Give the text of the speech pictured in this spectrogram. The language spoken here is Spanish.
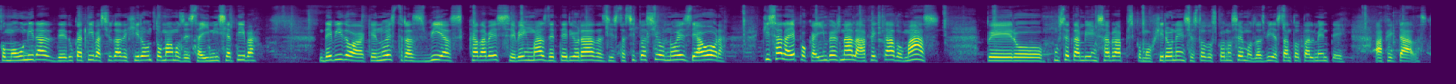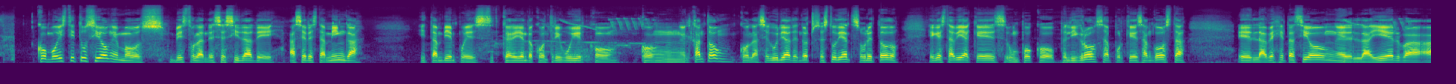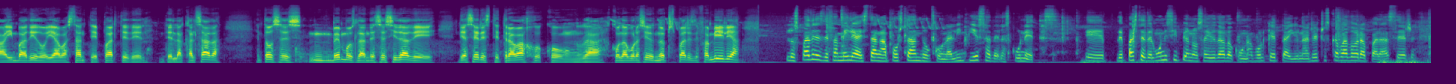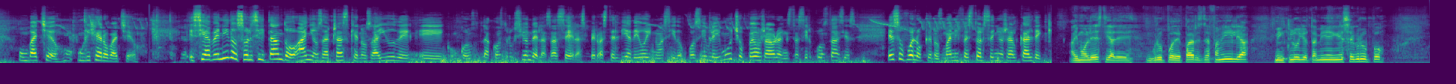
Como unidad educativa Ciudad de Girón tomamos esta iniciativa debido a que nuestras vías cada vez se ven más deterioradas y esta situación no es de ahora. Quizá la época invernal ha afectado más, pero usted también sabrá, pues como gironenses todos conocemos, las vías están totalmente afectadas. Como institución hemos visto la necesidad de hacer esta minga y también pues queriendo contribuir con, con el cantón, con la seguridad de nuestros estudiantes, sobre todo en esta vía que es un poco peligrosa porque es angosta, eh, la vegetación, eh, la hierba ha invadido ya bastante parte de, la calzada. Entonces mm, vemos la necesidad de, de hacer este trabajo con la colaboración de nuestros padres de familia. Los padres de familia están apostando con la limpieza de las cunetas. Eh, de parte del municipio nos ha ayudado con una volqueta y una retroexcavadora para hacer un bacheo, un ligero bacheo. Eh, se ha venido solicitando años atrás que nos ayude eh, con, con, la construcción de las aceras, pero hasta el día de hoy no ha sido posible y mucho peor ahora en estas circunstancias. Eso fue lo que nos manifestó el señor alcalde. Hay molestia de un grupo de padres de familia, me incluyo también en ese grupo,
